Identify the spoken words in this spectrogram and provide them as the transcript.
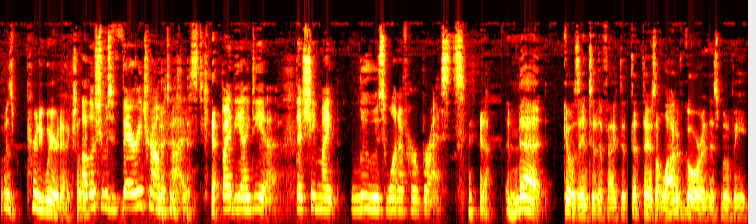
It was pretty weird, actually. Although she was very traumatized Yeah. by the idea that she might lose one of her breasts. yeah. And that goes into the fact that, that there's a lot of gore in this movie,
